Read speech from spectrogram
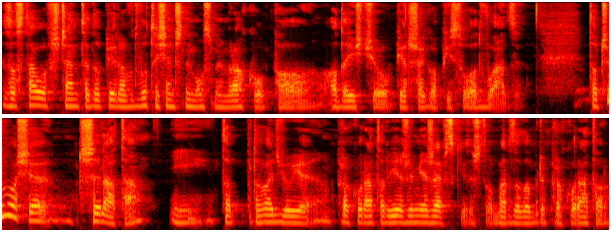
zostało wszczęte dopiero w 2008 roku po odejściu pierwszego PiSu od władzy. Toczyło się trzy lata i to prowadził je prokurator Jerzy Mierzewski, zresztą bardzo dobry prokurator,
